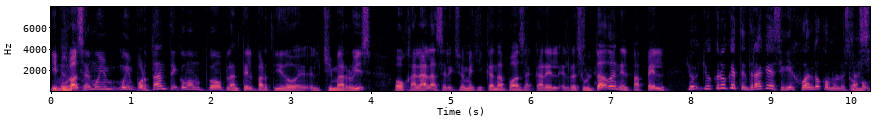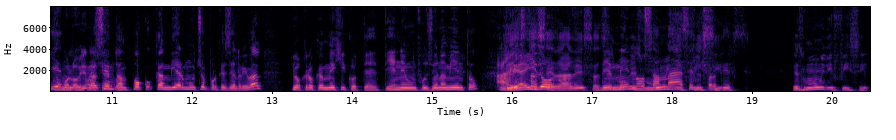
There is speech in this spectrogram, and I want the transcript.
y pues va a ser muy, muy importante cómo, cómo plantea el partido el, Chima Ruiz. Ojalá la selección mexicana pueda sacar el, resultado en el papel. Yo, yo creo que tendrá que seguir jugando como lo está haciendo. Como lo viene haciendo. tampoco cambiar mucho porque es el rival. Yo creo que México te, tiene un funcionamiento a y ha ido de menos a más en el partido. Es muy difícil.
